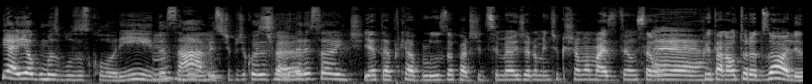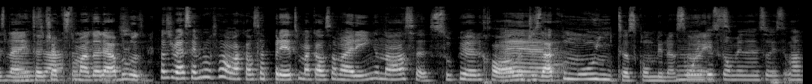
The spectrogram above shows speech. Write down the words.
e aí algumas blusas coloridas, sabe? Esse tipo de coisa eu acho mais Certo. interessante. E até porque a blusa, a parte de cima, é geralmente o que chama mais atenção. É. Porque tá na altura dos olhos, né? Então eu tinha acostumado a olhar a Exatamente. blusa. Se tiver sempre sei lá, uma calça preta, uma calça marinho, nossa, super rola de É. usar com muitas combinações. Muitas combinações, uma,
